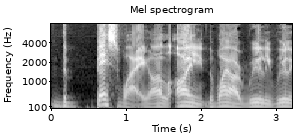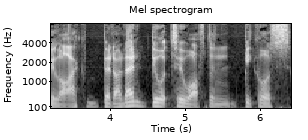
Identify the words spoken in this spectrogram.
the best way, I, I, the way I really, really like, but I don't do it too often because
